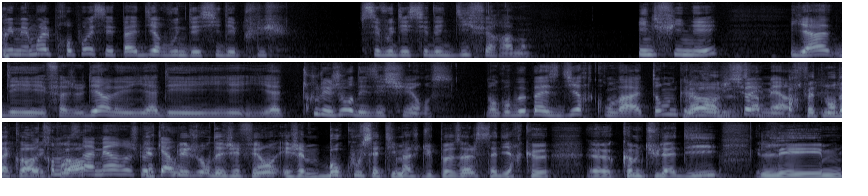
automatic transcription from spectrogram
oui, mais moi, le propos, c'est pas de dire vous ne décidez plus. C'est vous décidez différemment in fine, il y a des, enfin je veux dire, il y a des, il y a tous les jours des échéances. Donc on ne peut pas se dire qu'on va attendre que la solution émerge. Parfaitement d'accord avec toi. ça émerge le Il y a tous les jours des échéances et j'aime beaucoup cette image du puzzle, c'est-à-dire que, euh, comme tu l'as dit, les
